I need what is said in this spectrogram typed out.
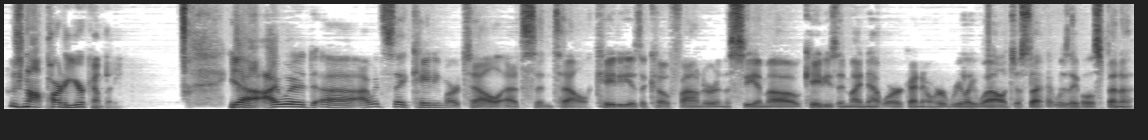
who's not part of your company? Yeah, I would uh, I would say Katie Martell at Cintell. Katie is a co-founder and the CMO. Katie's in my network. I know her really well. Just I was able to spend a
